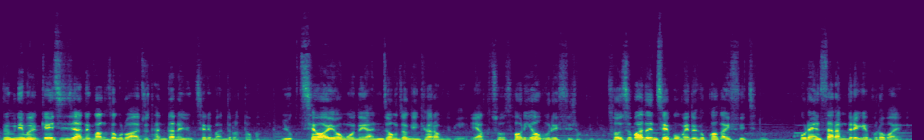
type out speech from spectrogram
스승님은 깨지지 않는 광석으로 아주 단단한 육체를 만들었다고 합니다. 육체와 영혼의 안정적인 결합을 위해 약초 서리어부를 쓰셨군요. 저주받은 제 몸에도 효과가 있을지도. 코렌 사람들에게 물어봐야겠.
